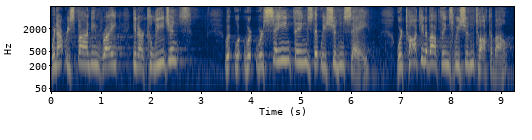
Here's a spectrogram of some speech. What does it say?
We're not responding right in our collegians. We're, we're, we're saying things that we shouldn't say. We're talking about things we shouldn't talk about.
